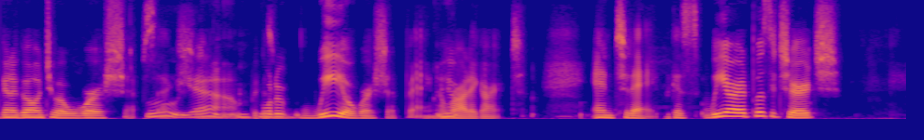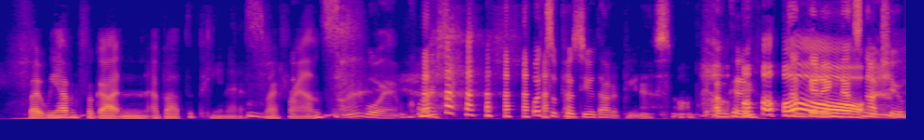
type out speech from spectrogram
We're gonna go into a worship section. Ooh, yeah. Because What are- we are worshiping Yeah. erotic art. And today, because we are at Pussy Church, but we haven't forgotten about the penis, my friends. Oh boy, of course. What's a pussy without a penis? No, I'm, I'm kidding. I'm kidding. That's not true.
